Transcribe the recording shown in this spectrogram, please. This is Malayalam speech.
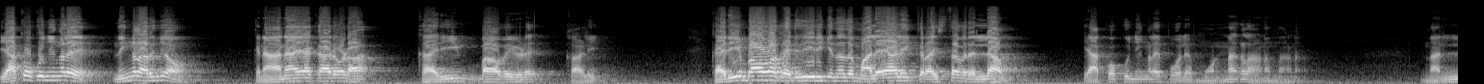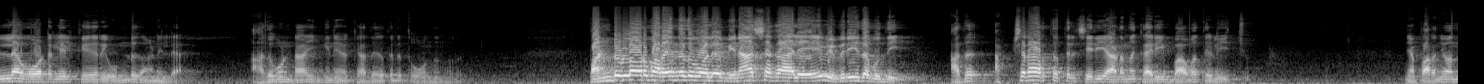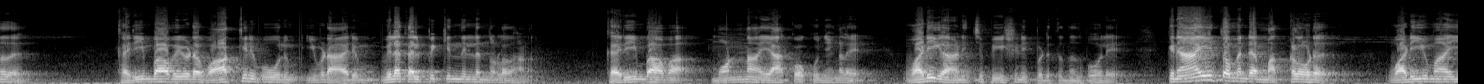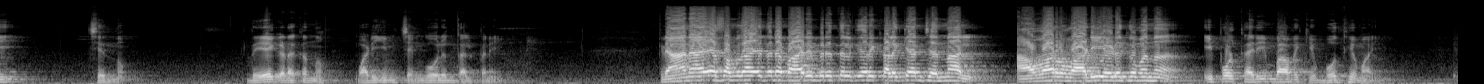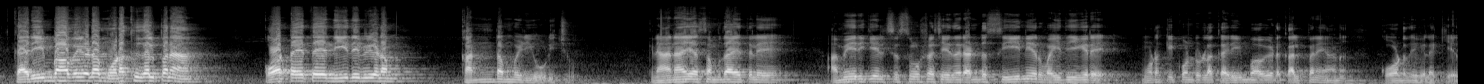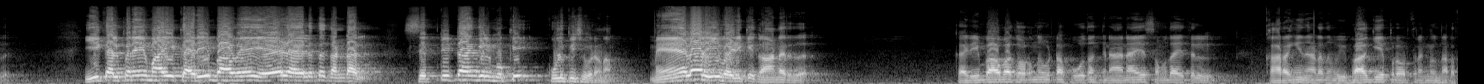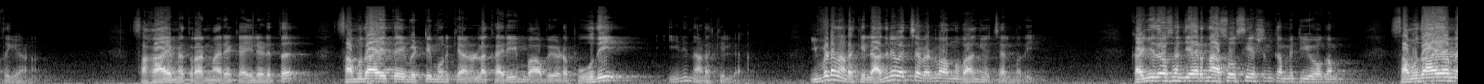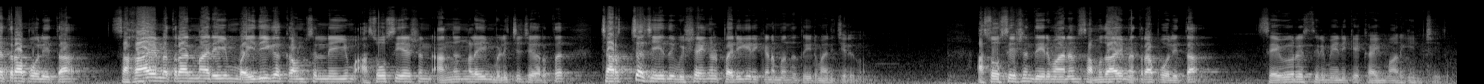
യാക്കോ കുഞ്ഞുങ്ങളെ നിങ്ങൾ അറിഞ്ഞോ ജ്ഞാനായക്കാരോടാ കരീം ബാവയുടെ കളി. കരീം ബാവ കരുതിയിരിക്കുന്നത് മലയാളി ക്രൈസ്തവരെല്ലാം യാക്കോ കുഞ്ഞുങ്ങളെ പോലെ മൊണ്ണകളാണെന്നാണ്. നല്ല ഹോട്ടലിൽ കയറി ഉണ്ട് കാണില്ല. അതുകൊണ്ടാണ് ഇങ്ങനെയൊക്കെ അദ്ദേഹത്തിന് തോന്നുന്നത്. പണ്ടുള്ളവർ പറയുന്നത് പോലെ വിനാശകാലയെ വിപരീത ബുദ്ധി. അത് അക്ഷരാർത്ഥത്തിൽ ശരിയാണെന്ന് കരീം ബാവ തെളിയിച്ചു. ഞാൻ പറഞ്ഞു വന്നത് കരീം ബാബയുടെ വാക്കിന് പോലും ഇവിടെ ആരും വില കൽപ്പിക്കുന്നില്ലെന്നുള്ളതാണ്. കരീം ബാബ മൊണ്ണ യാക്കോ കുഞ്ഞുങ്ങളെ വടി കാണിച്ച് ഭീഷണിപ്പെടുത്തുന്നത് പോലെ ജ്ഞായിത്വമ്മന്റെ മക്കളോട് വടിയുമായി ചെന്നു. ദേ കിടക്കുന്നു വടിയും ചെങ്കോലും കൽപ്പനയും. ജ്ഞാനായ സമുദായത്തിന്റെ പാരമ്പര്യത്തിൽ കയറി കളിക്കാൻ ചെന്നാൽ അവർ വടിയെടുക്കുമെന്ന് ഇപ്പോൾ കരീം ബാവയ്ക്ക് ബോധ്യമായി. കരീം ബാബയുടെ മുടക്ക് കൽപ്പന കോട്ടയത്തെ നീതിപീഠം കണ്ടം വഴി ഓടിച്ചു. ജ്ഞാനായ സമുദായത്തിലെ അമേരിക്കയിൽ ശുശ്രൂഷ ചെയ്ത രണ്ട് സീനിയർ വൈദികരെ മുടക്കിക്കൊണ്ടുള്ള കരീം ബാവയുടെ കൽപ്പനയാണ് കോടതി വിലക്കിയത്. ഈ കൽപ്പനയുമായി കരീം ബാവയെ ഏഴ് അയലത്ത് കണ്ടാൽ സെപ്റ്റി ടാങ്കിൽ മുക്കി കുളിപ്പിച്ചു വിടണം. മേലാൽ ഈ വഴിക്ക് കാണരുത്. കരീംബാവ തുറന്നുവിട്ട ഭൂതം ജ്ഞാനായ സമുദായത്തിൽ കറങ്ങി നടന്ന് വിഭാഗീയ പ്രവർത്തനങ്ങൾ നടത്തുകയാണ്. സഹായമെത്രാന്മാരെ കയ്യിലെടുത്ത് സമുദായത്തെ വെട്ടിമുറിക്കാനുള്ള കരീം ബാബയുടെ പൂതി ഇനി നടക്കില്ല. ഇവിടെ നടക്കില്ല. അതിന് വെച്ച വെള്ളം അങ്ങ് വാങ്ങി വെച്ചാൽ മതി. കഴിഞ്ഞ ദിവസം ചേർന്ന അസോസിയേഷൻ കമ്മിറ്റി യോഗം സമുദായ മെത്രാപോലീത്ത സഹായ മെത്രാന്മാരെയും വൈദിക കൗൺസിലിനെയും അസോസിയേഷൻ അംഗങ്ങളെയും വിളിച്ചു ചേർത്ത് ചർച്ച ചെയ്ത് വിഷയങ്ങൾ പരിഹരിക്കണമെന്ന് തീരുമാനിച്ചിരുന്നു. അസോസിയേഷൻ തീരുമാനം സമുദായ മെത്രാപോലിത്ത സേവ്യോറിയസ് തിരുമേനിക്ക് കൈമാറുകയും ചെയ്തു.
